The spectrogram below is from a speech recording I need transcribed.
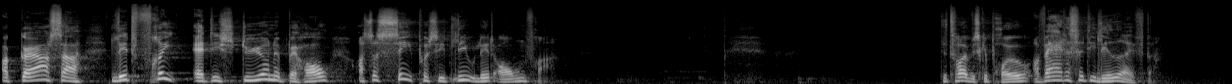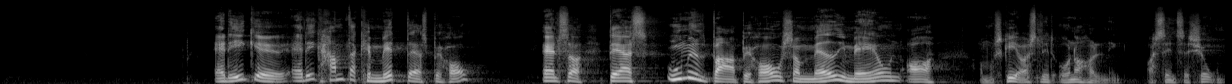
Og gøre sig lidt fri af de styrende behov, og så se på sit liv lidt ovenfra. Det tror jeg, vi skal prøve. Og hvad er det så, de leder efter? Er det ikke, øh, er det ikke ham, der kan mætte deres behov? Altså deres umiddelbare behov som mad i maven og, og måske også lidt underholdning og sensation.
